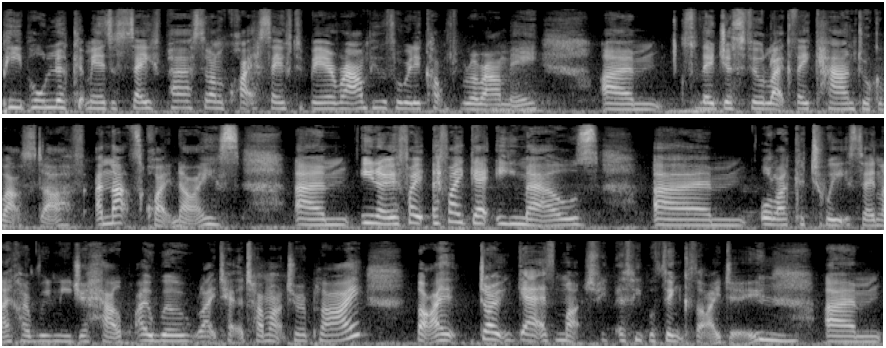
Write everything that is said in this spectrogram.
people look at me as a safe person. I'm quite safe to be around. People feel really comfortable around me. Um, so they just feel like they can talk about stuff. And that's quite nice. Um, you know, if I if I get emails um, or like a tweet saying like I really need your help, I will like take the time out to reply. But I don't get as much as people think that I do. Um,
